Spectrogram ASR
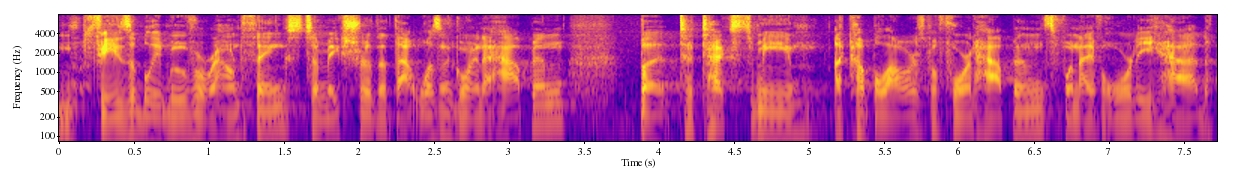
feasibly move around things to make sure that that wasn't going to happen. But to text me a couple hours before it happens, when I've already had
